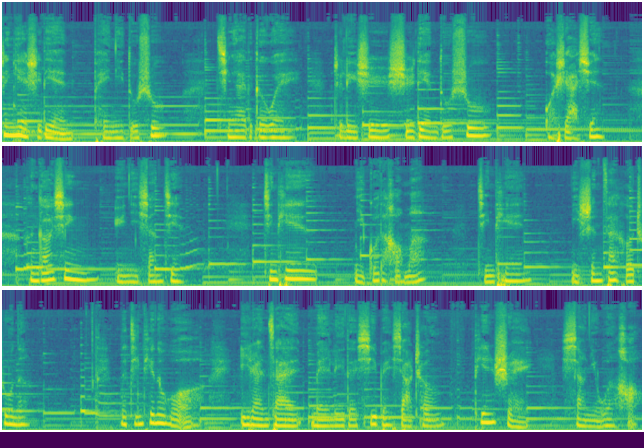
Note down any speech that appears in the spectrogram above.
深夜十点陪你读书，亲爱的各位，这里是十点读书，我是阿轩，很高兴与你相见。今天你过得好吗？今天你身在何处呢？那今天的我依然在美丽的西北小城天水向你问好。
